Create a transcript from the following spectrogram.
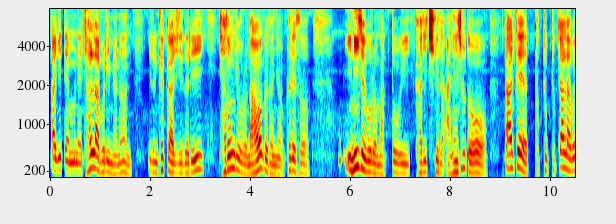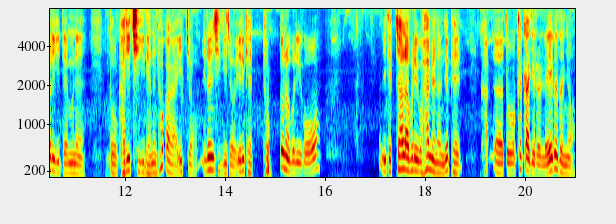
따기 때문에 잘라버리면은 이런 곁가지들이 자동적으로 나오거든요. 그래서 인위적으로 막 또 이 가지치기를 안 해줘도 딸 때 툭툭툭 잘라버리기 때문에 또 가지치기 되는 효과가 있죠. 이런 식이죠. 이렇게 툭 끊어버리고 이렇게 잘라버리고 하면은 옆에 가, 어, 또 곁가지를 내거든요.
